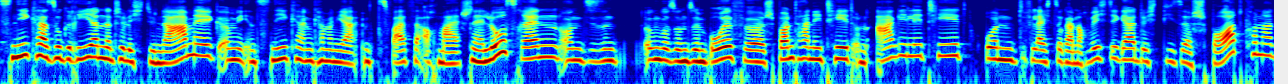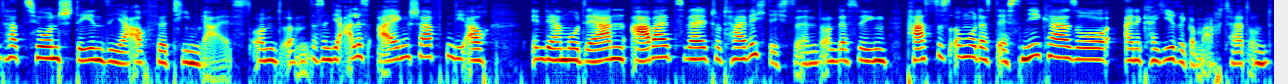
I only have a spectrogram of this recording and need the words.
Sneaker suggerieren natürlich Dynamik. Irgendwie in Sneakern kann man ja im Zweifel auch mal schnell losrennen und sie sind irgendwo so ein Symbol für Spontanität und Agilität und vielleicht sogar noch wichtiger, durch diese Sportkonnotation stehen sie ja auch für Teamgeist. Und ähm, das sind ja alles Eigenschaften, die auch in der modernen Arbeitswelt total wichtig sind. Und deswegen passt es irgendwo, dass der Sneaker so eine Karriere gemacht hat. Und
